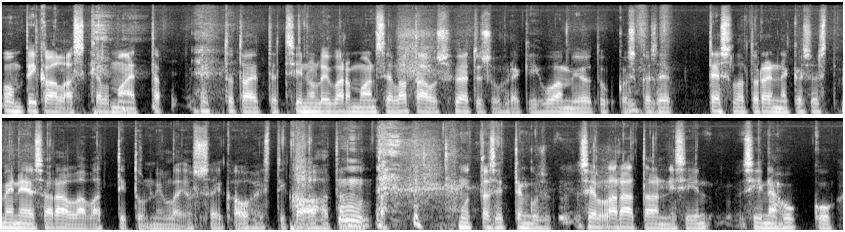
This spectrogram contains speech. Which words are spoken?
on pikalaskelma, että, että, että, että, että siinä oli varmaan se lataushyötysuhdekin huomioitu, koska se Tesla todennäköisesti menee saralla wattitunnilla, jos ei kauheasti kaahata, mm. mutta, mutta sitten kun se ladataan, niin siinä, siinä hukkuu.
